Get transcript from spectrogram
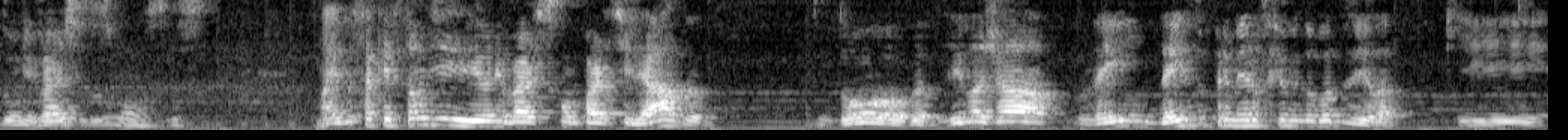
do universo dos monstros. Mas essa questão de universo compartilhado do Godzilla já vem desde o primeiro filme do Godzilla, que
